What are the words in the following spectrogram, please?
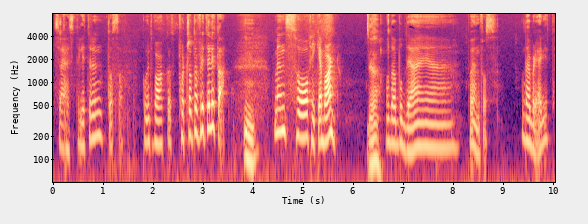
Så jeg høste litt rundt, og så kom jeg tilbake og fortsatte å flytte litt, da. mm. Men så fikk jeg barn, Ja, og da bodde jeg eh, på Hønefoss. Og der ble jeg, gitt.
